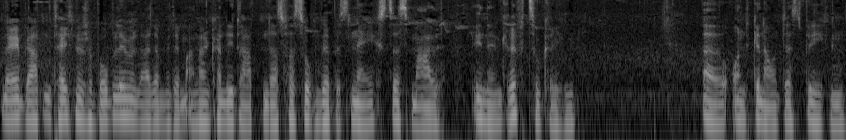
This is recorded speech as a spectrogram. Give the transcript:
Nee, wir hatten technische Probleme leider mit dem anderen Kandidaten. Das versuchen wir bis nächstes Mal in den Griff zu kriegen. Äh, und genau deswegen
